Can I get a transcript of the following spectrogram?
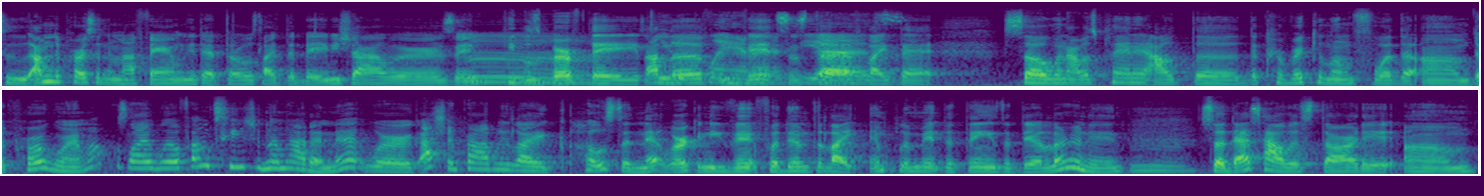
to. I'm the person in my family that throws like the baby showers and people's birthdays. I You love events and yes. stuff like that. So when I was planning out the the curriculum for the um the program, I was like, well, if I'm teaching them how to network, I should probably like host a networking event for them to like implement the things that they're learning. So that's how it started. Um,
